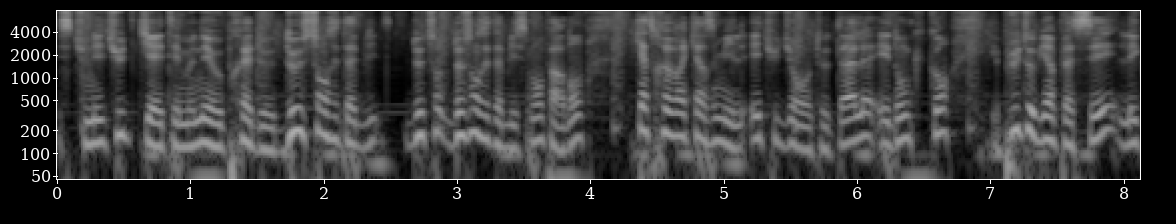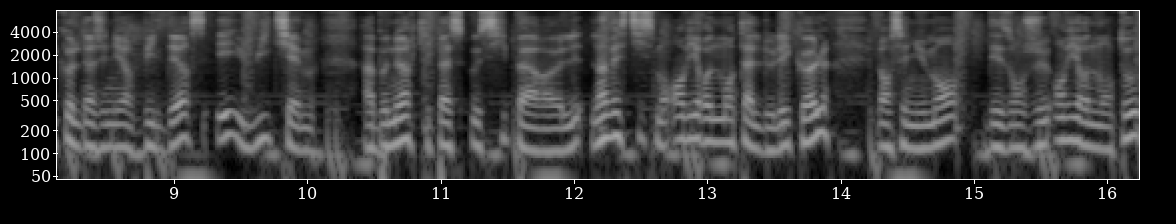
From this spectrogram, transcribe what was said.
C'est une, étude qui a été menée auprès de 200, établi- 200 200 établissements, pardon, 95 000 étudiants au total, et donc Caen est plutôt bien placé, l'école d'ingénieurs Builders est 8 Un bonheur qui passe aussi par euh, l'investissement environnemental de l'école, l'enseignement des enjeux environnementaux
